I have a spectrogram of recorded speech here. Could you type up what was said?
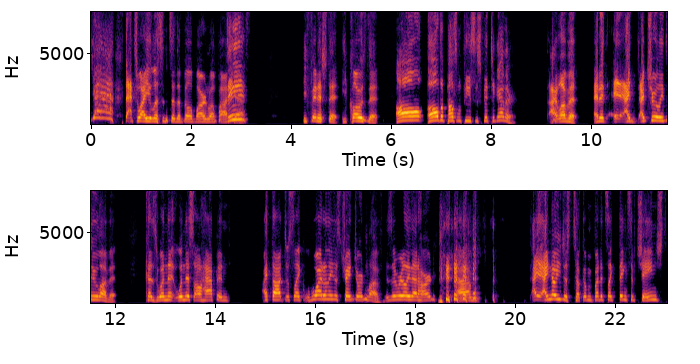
yeah. That's why you listen to the Bill Barnwell podcast. See? He finished it. He closed it. All all the puzzle pieces fit together. I love it, and it. it- I I truly do love it. because when the when this all happened, I thought just like, why don't they just trade Jordan Love? Is it really that hard? Um, I, I know you just took him, but it's like things have changed.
